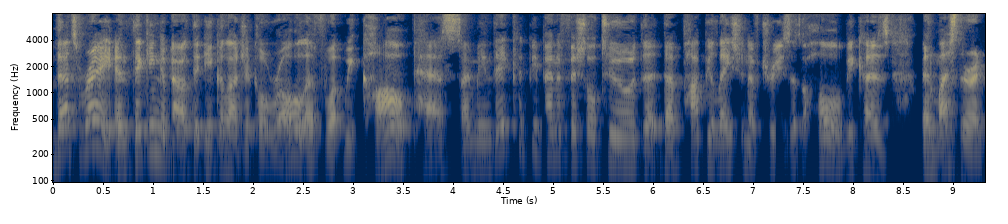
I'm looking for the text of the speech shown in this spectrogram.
that's right. And thinking about the ecological role of what we call pests, I mean, they could be beneficial to the, the population of trees as a whole because unless they're an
